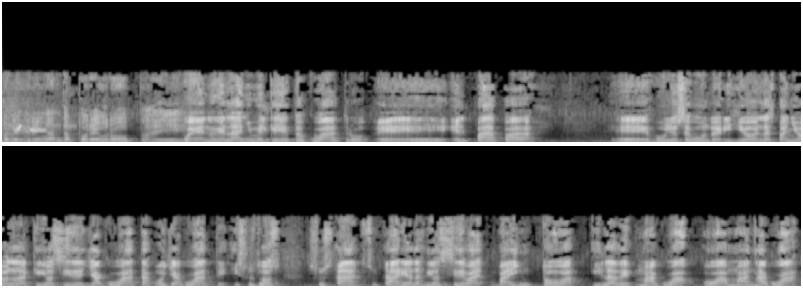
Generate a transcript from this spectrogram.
Pelegrín anda por Europa ahí. Bueno, en el año 1504, eh, el Papa eh, Julio II erigió en la española la arquidiócesis de Yaguata o Yaguate y sus dos sus, ah, sus áreas, la diócesis de ba Baintoa y la de Magua o Amanagua,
